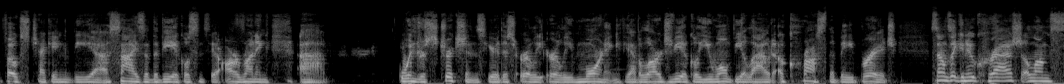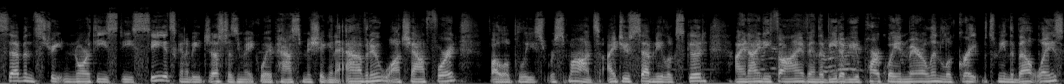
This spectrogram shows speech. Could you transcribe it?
folks checking the uh, size of the vehicle since they are running uh, wind restrictions here this early, early morning. If you have a large vehicle, you won't be allowed across the Bay Bridge. Sounds like a new crash along 7th Street in Northeast DC. It's going to be just as you make way past Michigan Avenue. Watch out for it. Follow police response. I-270 looks good. I-95 and the BW Parkway in Maryland look great between the beltways.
